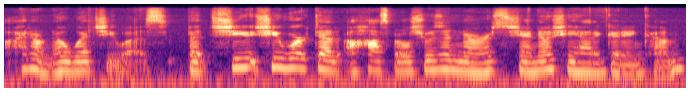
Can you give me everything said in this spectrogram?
I don't know what she was, but she she worked at a hospital. She was a nurse. She, I know she had a good income,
